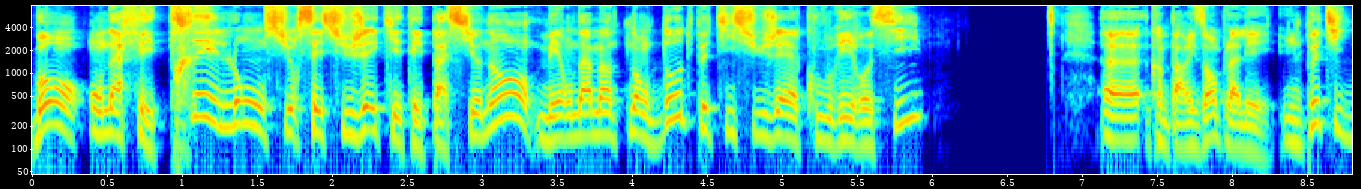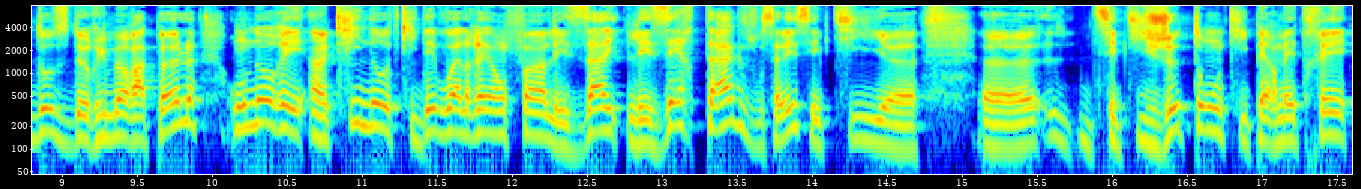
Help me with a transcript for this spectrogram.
Bon, on a fait très long sur ces sujets qui étaient passionnants, mais on a maintenant d'autres petits sujets à couvrir aussi. Euh, comme par exemple, allez, une petite dose de rumeur Apple. On aurait un keynote qui dévoilerait enfin les, les AirTags, vous savez, ces petits, euh, euh, ces petits jetons qui permettraient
